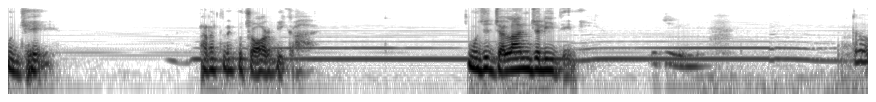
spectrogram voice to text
मुझे भरत ने कुछ और भी कहा है। मुझे जलांजलि देनी। तो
